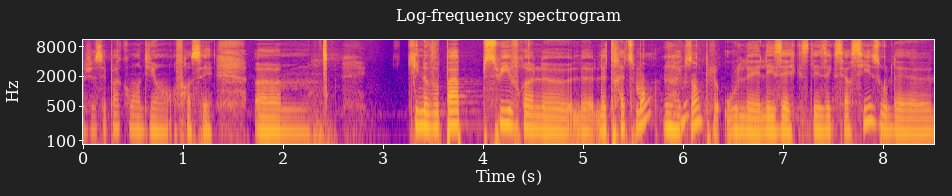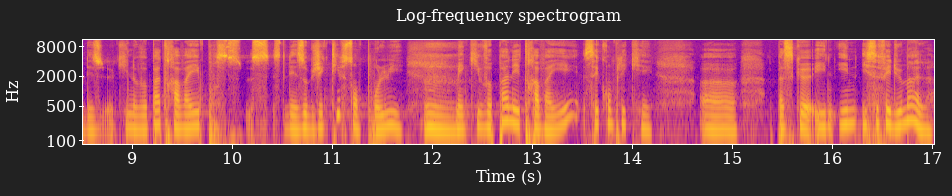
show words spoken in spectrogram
je ne sais pas comment dire en français, qui ne veut pas suivre le, le- le traitement, par Mhm. exemple, ou les, les, ex- les exercices, ou les, qui ne veut pas travailler pour... Les objectifs sont pour lui, Mm. mais qui ne veut pas les travailler, c'est compliqué. Euh, parce qu'il il, il se fait du mal.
